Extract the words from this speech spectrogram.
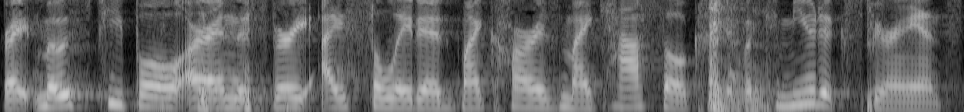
right? Most people are in this very isolated, my car is my castle kind of a commute experience.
